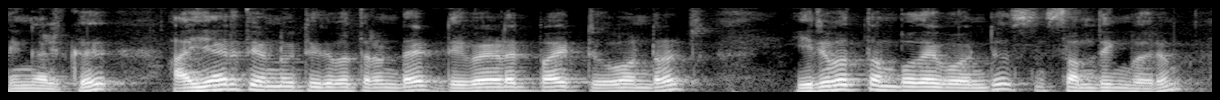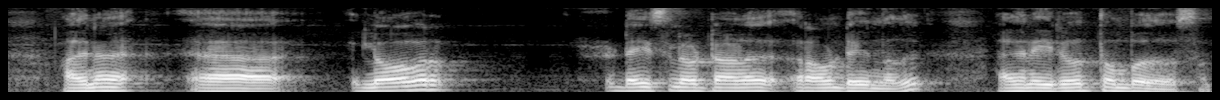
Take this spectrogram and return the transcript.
നിങ്ങൾക്ക് അയ്യായിരത്തി എണ്ണൂറ്റി ഇരുപത്തിരണ്ട് ഡിവൈഡഡ് ബൈ ടു ഹൺഡ്രഡ് ഇരുപത്തൊമ്പത് പോയിന്റ് സംതിങ് വരും അതിന് ലോവർ ഡേയ്സിലോട്ടാണ് റൗണ്ട് ചെയ്യുന്നത്. അതിന് ഇരുപത്തൊമ്പത് ദിവസം.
